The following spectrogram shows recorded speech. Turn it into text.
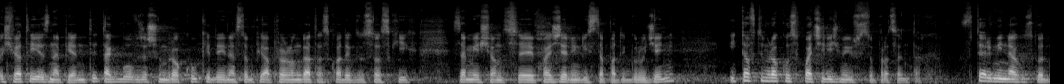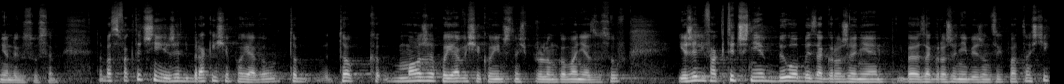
oświaty jest napięty. Tak było w zeszłym roku, kiedy nastąpiła prolongata składek ZUS-owskich za miesiąc y, październik, listopad grudzień. I to w tym roku spłaciliśmy już w 100%, w terminach uzgodnionych z ZUS-em. Natomiast faktycznie, jeżeli braki się pojawią, to, to może pojawi się konieczność prolongowania ZUS-ów, jeżeli faktycznie byłoby zagrożenie, zagrożenie bieżących płatności,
